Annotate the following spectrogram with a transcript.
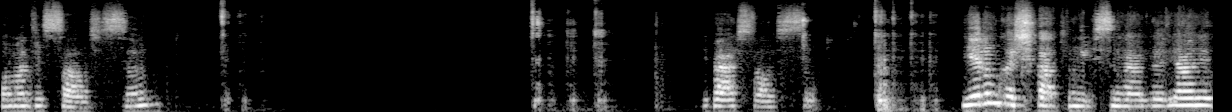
Domates salçası. Biber salçası. Yarım kaşık attım ikisinden de. Yani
